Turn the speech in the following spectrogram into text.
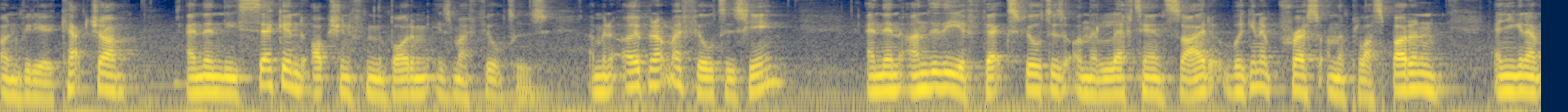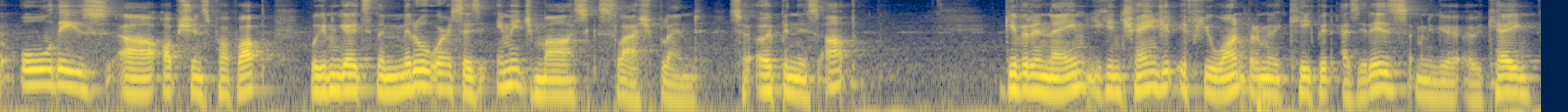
on video capture and then the second option from the bottom is my filters. I'm gonna open up my filters here and then under the effects filters on the left hand side, we're gonna press on the plus button and you're gonna have all these uh, options pop up. We're gonna go to the middle where it says image mask slash blend. So open this up, give it a name. You can change it if you want, but I'm gonna keep it as it is. I'm gonna go okay.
